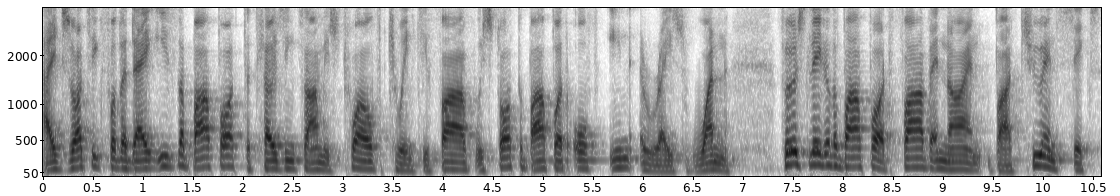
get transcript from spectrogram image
Our exotic for the day is the bar pot. The closing time is 12.25. We start the bar pot off in race one. First leg of the bar pot, 5 and 9 by 2 and 6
